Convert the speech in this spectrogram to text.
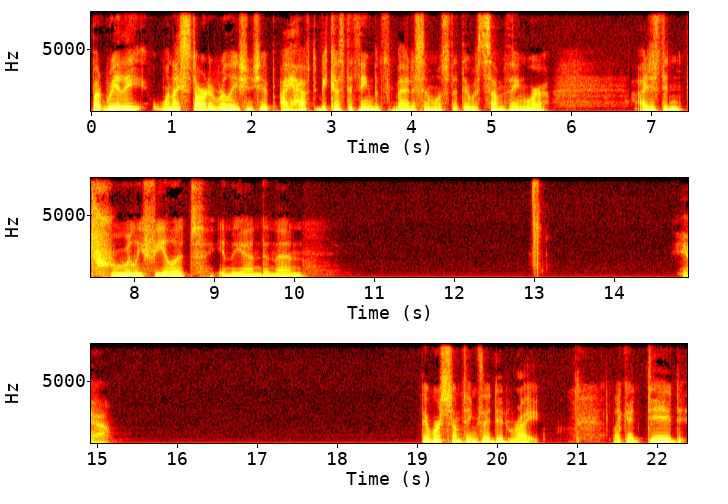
But really, when I start a relationship, I have to, because the thing with Madison was that there was something where I just didn't truly feel it in the end. And then, yeah. There were some things I did right. Like I did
